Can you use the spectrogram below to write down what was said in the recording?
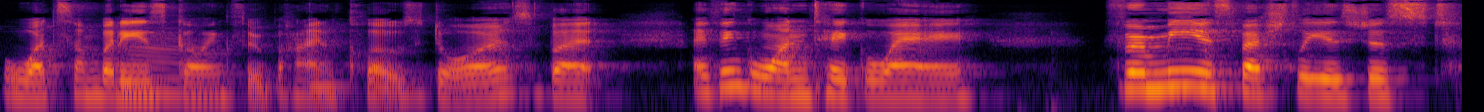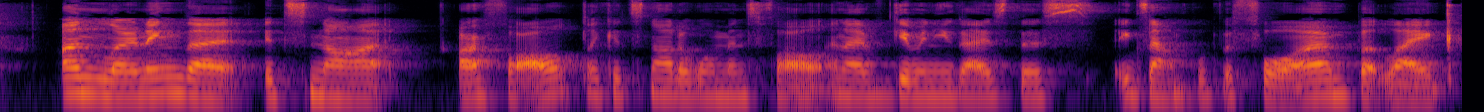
what somebody is hmm. going through behind closed doors. But I think one takeaway for me, especially, is just unlearning that it's not our fault. Like, it's not a woman's fault. And I've given you guys this example before, but like,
